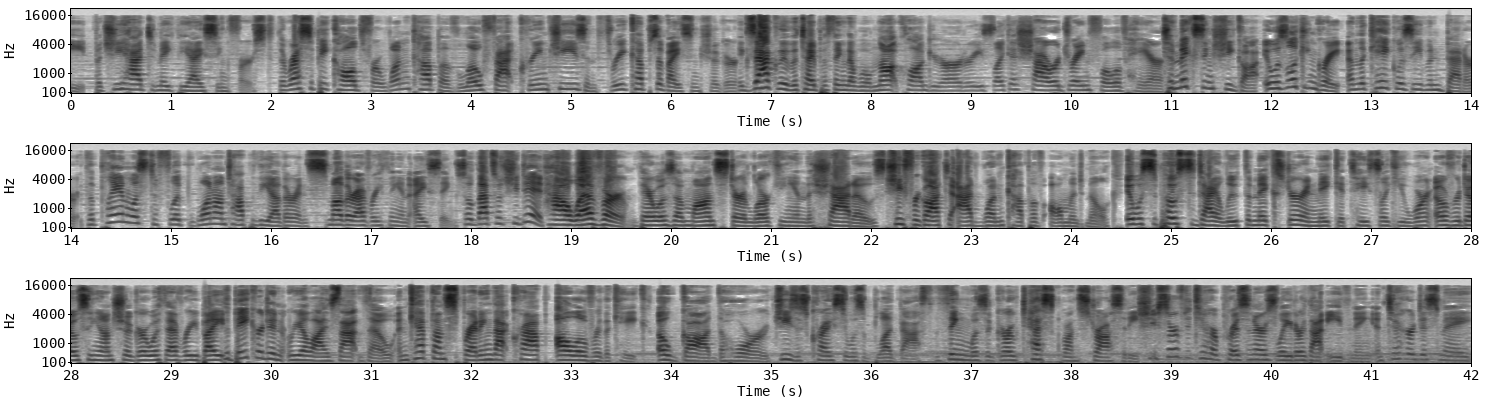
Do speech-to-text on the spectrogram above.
eat, but she had to make the icing first. The recipe called for one cup of low fat cream cheese and three cups of icing sugar. Exactly the type of thing that will not clog your arteries like a shower drain full of hair. To mixing she got. It was looking great, and the cake was even better. The plan was to flip one on top of the other and smother everything in icing. So that's what she did. However, there was a monster lurking in the shadows. She forgot to add one cup of almond milk. It was supposed to dilute the mixture and make it taste like you weren't overdosing on sugar with every bite. The baker didn't realize that though and kept on spreading that crap all over the cake. Oh god, the horror. Jesus Christ, it was a bloodbath. The thing was a grotesque monstrosity. She served it to her prisoners later that evening, and to her dismay,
